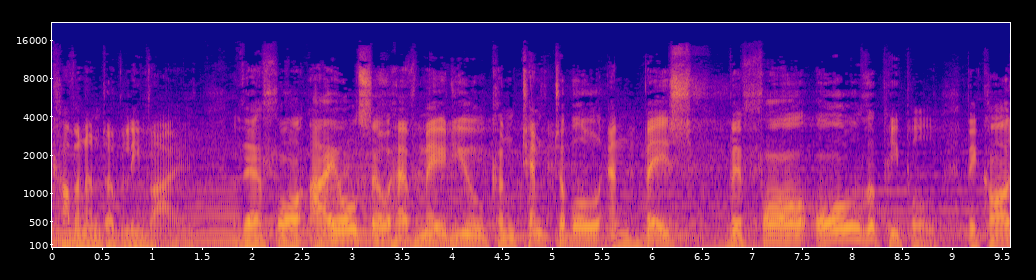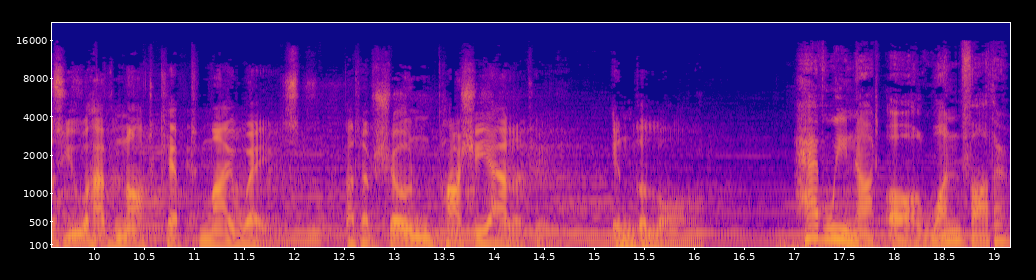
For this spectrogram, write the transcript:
covenant of Levi. Therefore I also have made you contemptible and base before all the people, because you have not kept my ways, but have shown partiality in the law. Have we not all one Father?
